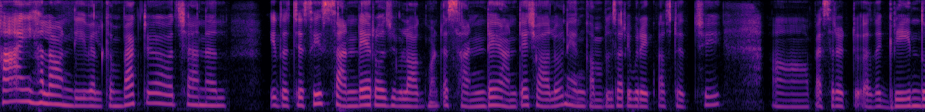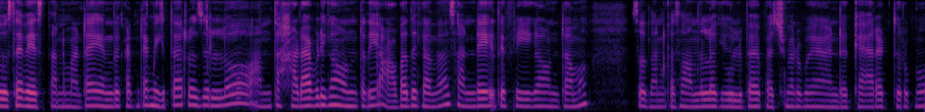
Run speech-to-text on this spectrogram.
హాయ్ హలో అండి. Welcome back to our channel. ఇది వచ్చేసి సండే రోజు వ్లాగ్ అనమాట సండే అంటే చాలు. నేను కంపల్సరీ బ్రేక్ఫాస్ట్ వచ్చి పెసరట్టు అదే గ్రీన్ దోశ వేస్తాను అనమాట ఎందుకంటే మిగతా రోజుల్లో అంత హడావిడిగా ఉంటుంది అవ్వదు కదా. సండే అయితే ఫ్రీగా ఉంటాము. సో దానికోసం అందులోకి ఉల్లిపాయ పచ్చిమిరపకాయ అండ్ క్యారెట్ తురుము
